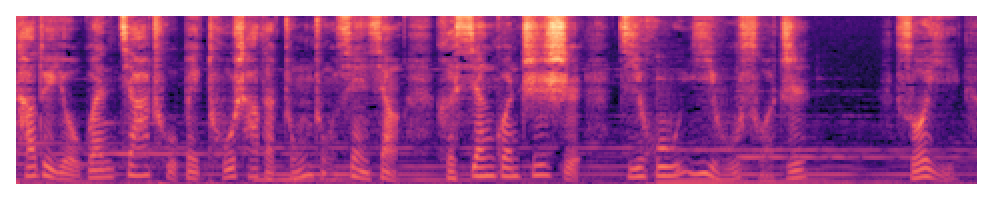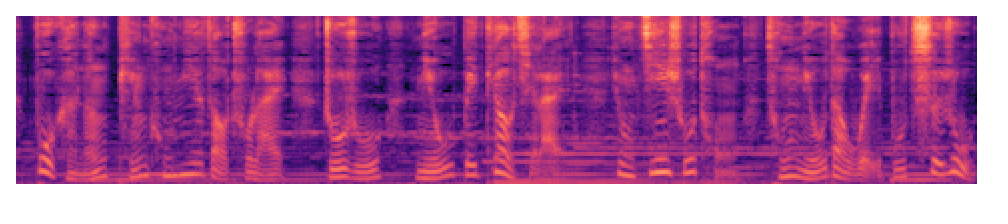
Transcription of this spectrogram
他对有关家畜被屠杀的种种现象和相关知识几乎一无所知。所以不可能凭空捏造出来，诸如牛被吊起来，用金属桶从牛的尾部刺入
